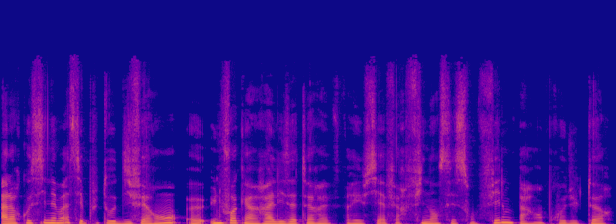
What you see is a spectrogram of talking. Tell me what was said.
Alors qu'au cinéma, c'est plutôt différent. Euh, une fois qu'un réalisateur a réussi à faire financer son film par un producteur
